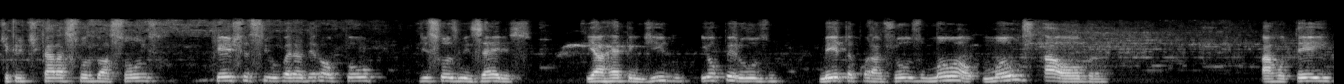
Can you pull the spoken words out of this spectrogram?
de criticar as suas doações, queixa-se o verdadeiro autor de suas misérias, e arrependido e operoso, meta corajoso mão mãos à obra. Arroteie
